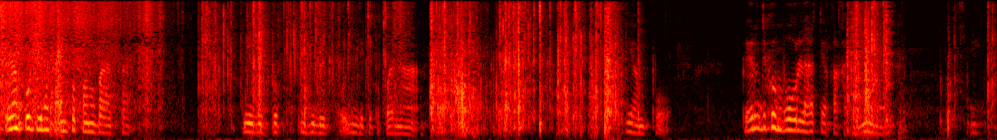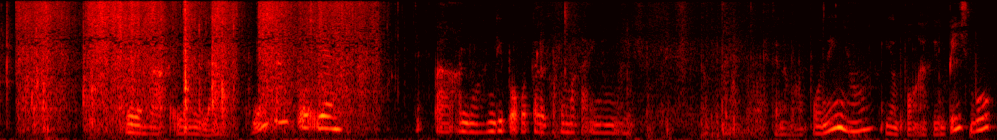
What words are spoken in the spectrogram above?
Yan po kinakain ko pang bata. Hilig po, hilig po, hindi ko pa na yan po. Pero hindi ko po lahat yung kakainin. Eh. Ito yung kakainin lahat. Yan lang po, yan. Pa, ano, hindi po ako talaga kumakain ng mais. Po ninyo. Yan po ang aking Facebook.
